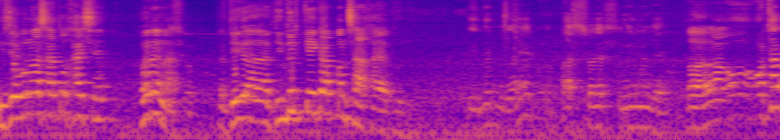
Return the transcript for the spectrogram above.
নিজে বনোৱা চাহটো খাইছে হয়নে নাই দিনটোত কেইকাপমান চাহ খায় আপুনি? দিনটোত পাঁচ ছয় যায়। অৰ্থাৎ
